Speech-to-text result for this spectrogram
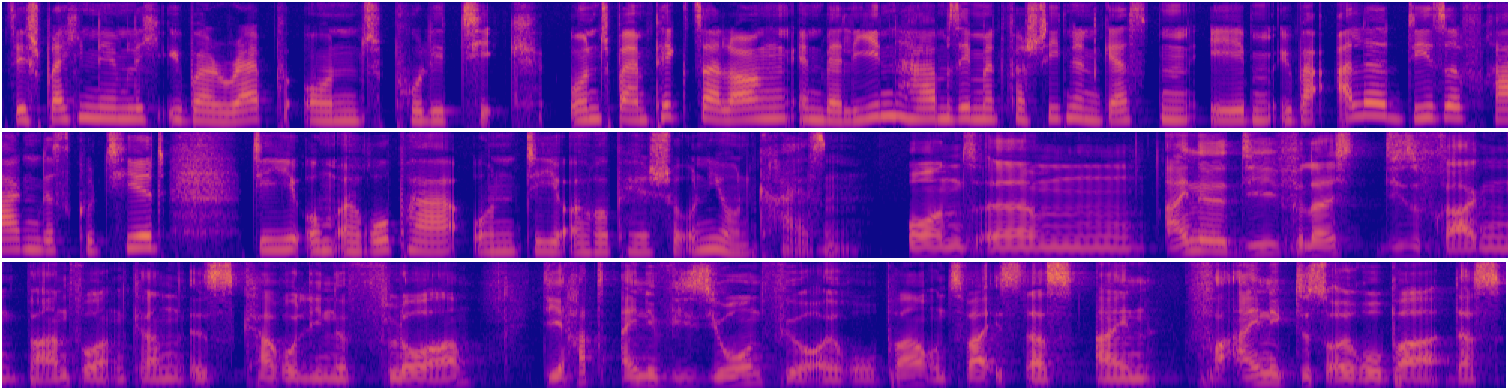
Sie sprechen nämlich über Rap und Politik. Und beim Pick Salon in Berlin haben sie mit verschiedenen Gästen eben über alle diese Fragen diskutiert, die um Europa und die Europäische Union kreisen. Und ähm, eine, die vielleicht diese Fragen beantworten kann, ist Caroline Flor. Die hat eine Vision für Europa. Und zwar ist das ein vereinigtes Europa, das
